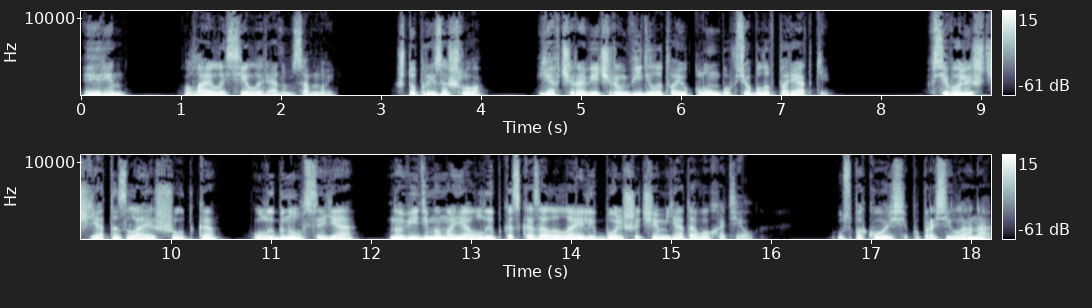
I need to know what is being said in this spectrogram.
«Эрин», — Лайла села рядом со мной. «Что произошло?» Я вчера вечером видела твою клумбу, все было в порядке. Всего лишь чья-то злая шутка, улыбнулся я, но, видимо, моя улыбка сказала Лайле больше, чем я того хотел. «Успокойся», — попросила она,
